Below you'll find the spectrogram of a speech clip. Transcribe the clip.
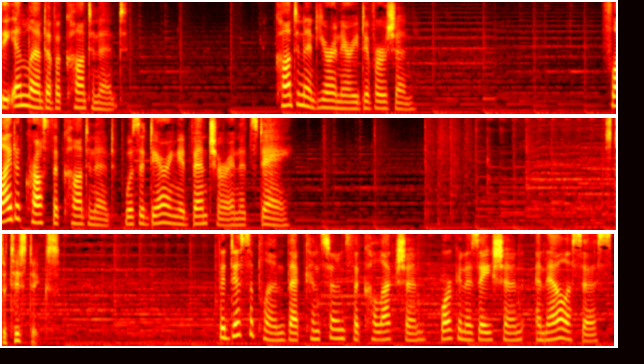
The inland of a continent. Continent urinary diversion. Flight across the continent was a daring adventure in its day. Statistics The discipline that concerns the collection, organization, analysis,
